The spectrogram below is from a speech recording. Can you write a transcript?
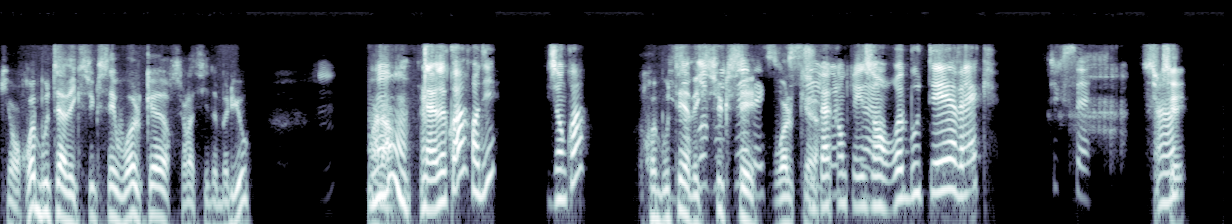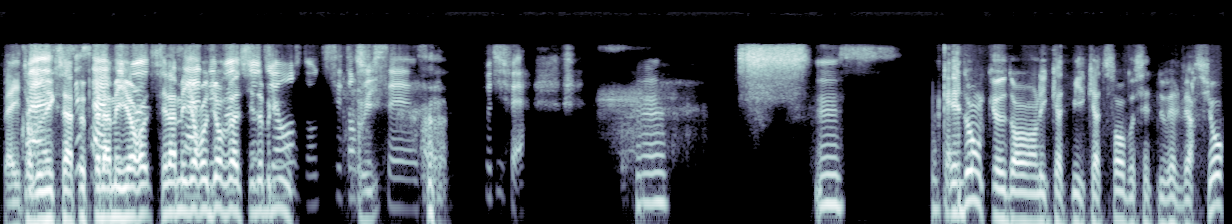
qui ont rebooté avec succès Walker sur la CW. Voilà. Mmh. Euh, de quoi, Roddy Ils ont quoi? Rebooté avec rebooté succès avec. Walker. J'ai pas compris. Ils ont rebooté avec Succès. Succès. Bah, étant Bah, donné que c'est à peu près la meilleure, c'est la meilleure audience de la CW. Donc c'est un Oui. succès. c'est- Faut y faire. Ok. Et donc, euh, dans les 4400 de cette nouvelle version,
